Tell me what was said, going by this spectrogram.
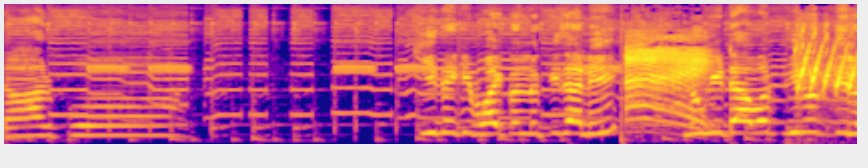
তারপর কি দেখি ভয় করল কি জানি? লুঙ্গিটা আবার ফেরত দিল।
